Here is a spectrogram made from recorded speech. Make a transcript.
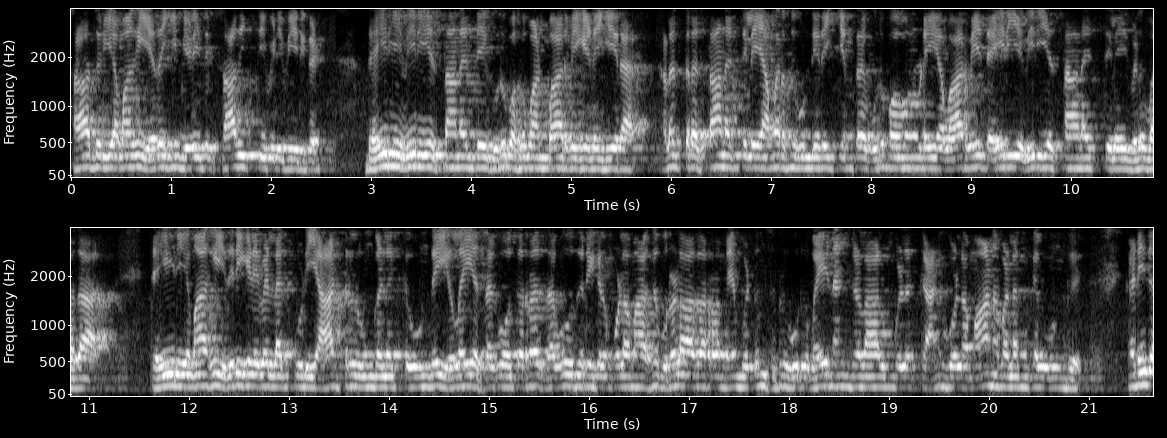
சாதுரியமாக எதையும் எளிதில் சாதித்து விடுவீர்கள். தைரிய வீரிய ஸ்தானத்தை குரு பகவான் பார்வையிடுகிறார் களத்திர ஸ்தானத்திலே அமர்ந்து கொண்டிருக்கின்ற குரு பகவானுடைய பார்வை தைரிய வீரிய ஸ்தானத்திலே விழுவதால் தைரியமாக எதிரிகளை வெல்லக்கூடிய ஆற்றல் உங்களுக்கு உண்டு. இளைய சகோதர சகோதரிகள் மூலமாக பொருளாதாரம் மேம்பட்டும் சிறு குறு பயணங்களால் உங்களுக்கு அனுகூலமான வளங்கள் உண்டு. கடித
